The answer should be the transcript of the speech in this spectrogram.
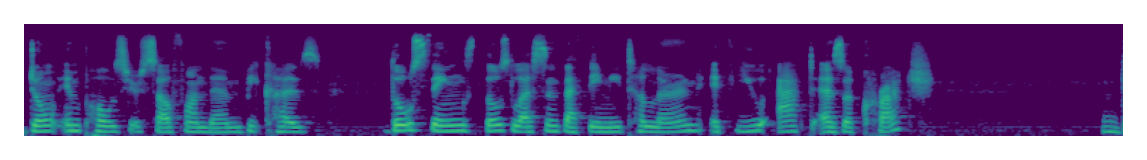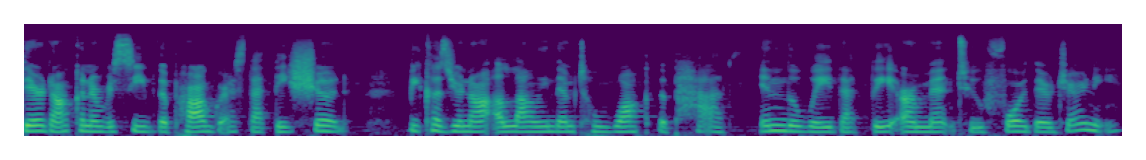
Don't impose yourself on them because those things, those lessons that they need to learn, if you act as a crutch, they're not going to receive the progress that they should because you're not allowing them to walk the path in the way that they are meant to for their journey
